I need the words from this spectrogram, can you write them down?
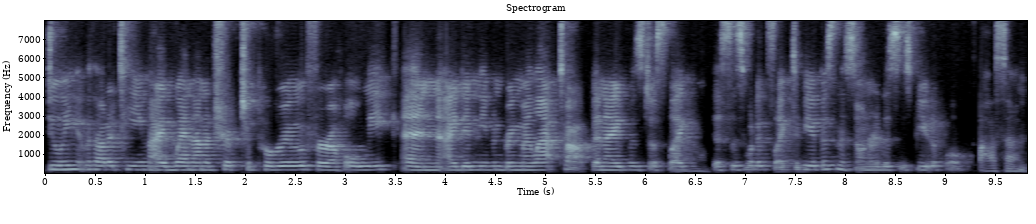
doing it without a team. I went on a trip to Peru for a whole week and I didn't even bring my laptop. And I was just like, this is what it's like to be a business owner. This is beautiful. Awesome.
